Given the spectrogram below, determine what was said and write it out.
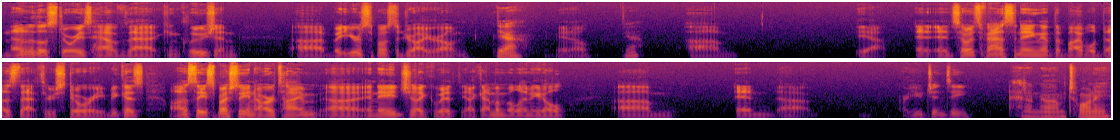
none of those stories have that conclusion uh but you're supposed to draw your own Yeah. you know Yeah. um yeah and, and so it's fascinating that the bible does that through story because honestly especially in our time uh and age like with like i'm a millennial um and uh are you gen z I don't know. I'm 20.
